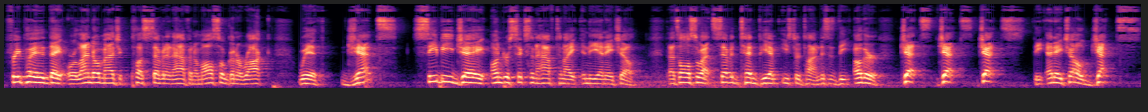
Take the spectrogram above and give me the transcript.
Free play of the day, Orlando Magic plus seven and a half. And I'm also going to rock with Jets, CBJ under six and a half tonight in the NHL. That's also at 7 10 p.m. Eastern time. This is the other Jets, Jets, Jets, the NHL Jets.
